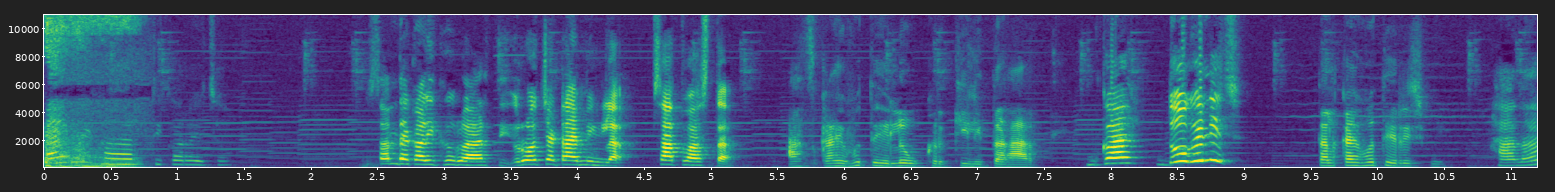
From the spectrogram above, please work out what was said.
काय नाही का आरती करायचं? संध्याकाळी करू आरती. रोजच्या टायमिंगला सात वाजता. आज काय होते लवकर केली तर आरती. मग काय? दोघींनीच? त्याला काय होते रेशमी? हा ना?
